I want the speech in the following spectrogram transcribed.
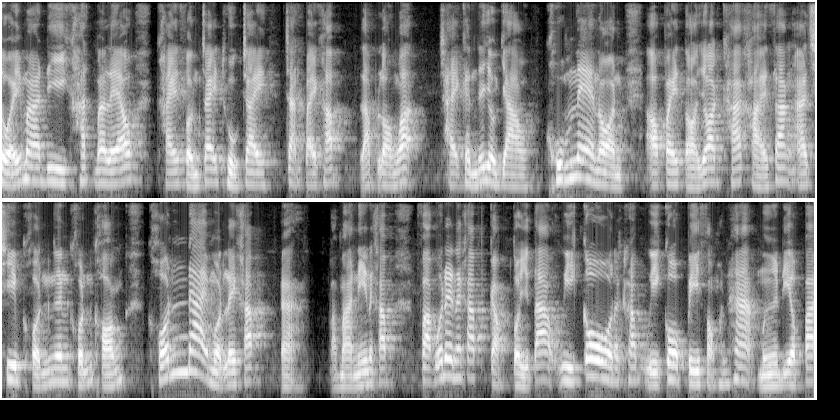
สวยมาดีคัดมาแล้ว ใครสนใจถูกใจจัดไปครับ รับรองว่าใช้กันได้ยาวๆ คุ้มแน่นอน เอาไปต่อยอดค้าขายสร้างอาชีพขนเงินขนของค้นได้หมดเลยครับ อะ ประมาณนี้นะครับ ฝากไว้ด้วยนะครับกับ Toyota Vigo นะครับ Vigo ปี 2005 มือเดียวป้าย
